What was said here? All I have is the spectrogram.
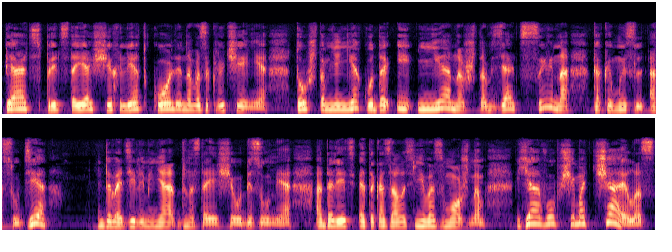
пять предстоящих лет Колиного заключения, то, что мне некуда и не на что взять сына, как и мысль о суде — доводили меня до настоящего безумия. Одолеть это казалось невозможным. Я, в общем, отчаялась.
